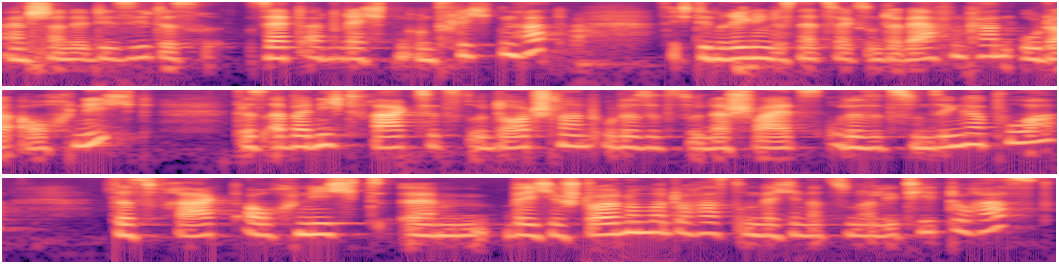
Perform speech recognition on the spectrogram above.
ein standardisiertes Set an Rechten und Pflichten hat, sich den Regeln des Netzwerks unterwerfen kann oder auch nicht das aber nicht fragt, sitzt du in Deutschland oder sitzt du in der Schweiz oder sitzt du in Singapur. Das fragt auch nicht, ähm, welche Steuernummer du hast und welche Nationalität du hast.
